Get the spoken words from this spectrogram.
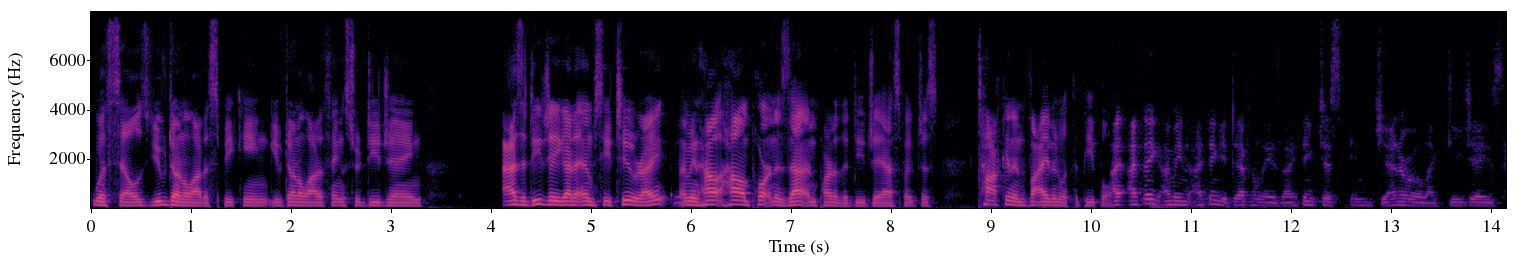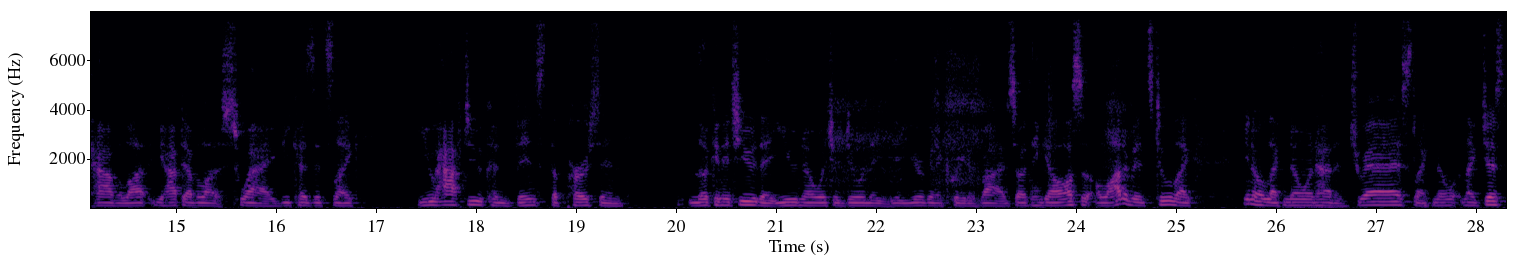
with sales, you've done a lot of speaking. You've done a lot of things through DJing. As a DJ, you got to MC too, right? Yeah. I mean, how how important is that in part of the DJ aspect? Just talking and vibing with the people. I, I think I mean I think it definitely is. And I think just in general, like DJs have a lot. You have to have a lot of swag because it's like you have to convince the person looking at you that you know what you're doing, that, you're gonna create a vibe. So I think also a lot of it's too like, you know, like knowing how to dress, like no, like just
